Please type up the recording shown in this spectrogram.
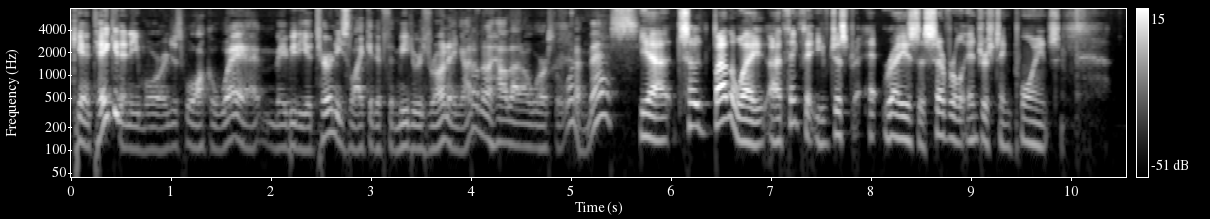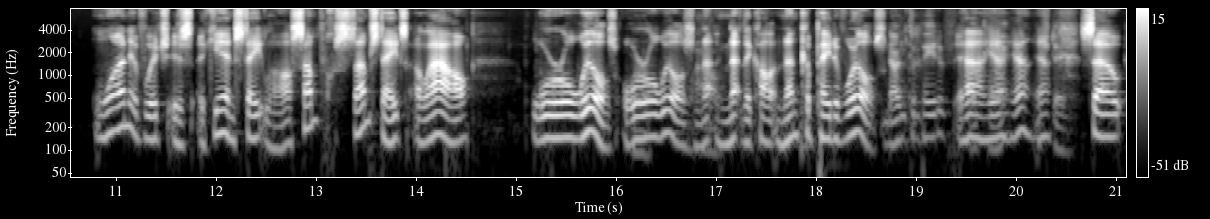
can't take it anymore and just walk away. Maybe the attorneys like it if the meter's running. I don't know how that all works, but what a mess. Yeah. So, by the way, I think that you've just raised several interesting points. One of which is again state law. Some some states allow oral wills. Oral wills. Non- they call it nuncupative wills. Nuncupative. Yeah, Okay, yeah, yeah, yeah. So,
